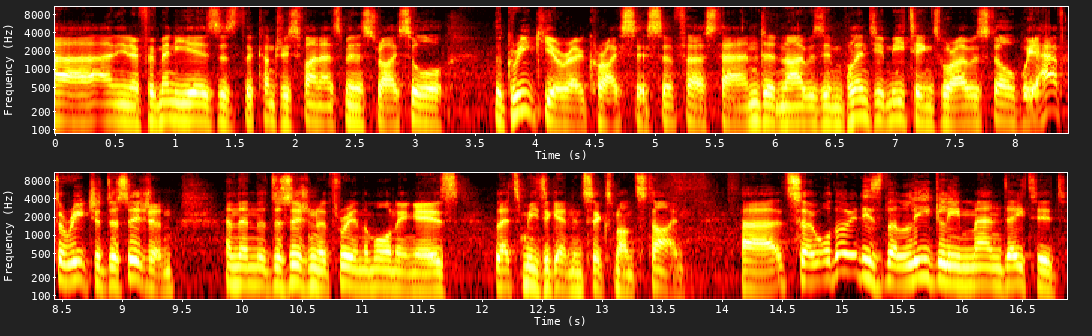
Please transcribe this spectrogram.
Uh, and, you know, for many years as the country's finance minister, I saw the Greek euro crisis at first hand, and I was in plenty of meetings where I was told we have to reach a decision, and then the decision at three in the morning is let's meet again in six months' time. Uh, so, although it is the legally mandated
